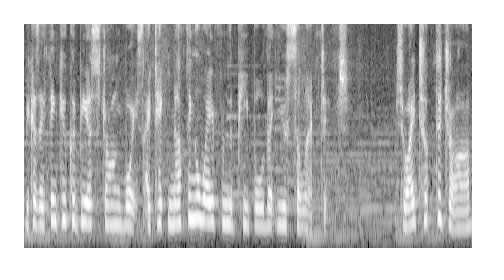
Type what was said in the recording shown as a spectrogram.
because I think you could be a strong voice. I take nothing away from the people that you selected. So I took the job,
